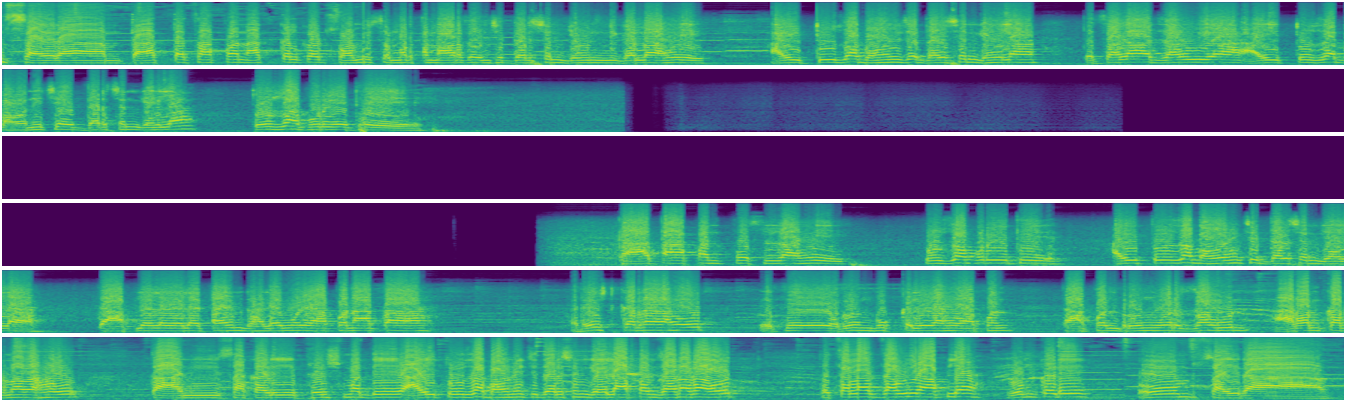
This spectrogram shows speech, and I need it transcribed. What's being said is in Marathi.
ओम साईराम. तर आत्ताच आपण अक्कलकट स्वामी समर्थ महाराजांचे दर्शन घेऊन निघालो आहे. आई तुळजा भवानीचं दर्शन घ्यायला. तर चला जाऊया. आई तुळजा भवानीचे दर्शन घ्यायला. तुळजापूर येथे. तर आता आपण पोचलो आहे तुळजापूर येथे. आई तुळजा भवानीचे दर्शन घ्यायला. तर आपल्याला यायला टाइम झाल्यामुळे आपण आता रेस्ट करणार आहोत. येथे रूम बुक केलेला आहे आपण. तर आपण रूमवर जाऊन आराम करणार आहोत. तर आणि सकाळी फ्रेशमध्ये आई तुळजा भवानीचे दर्शन घ्यायला आपण जाणार आहोत. तर चला जाऊया आपल्या रूमकडे ओम साईराम.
